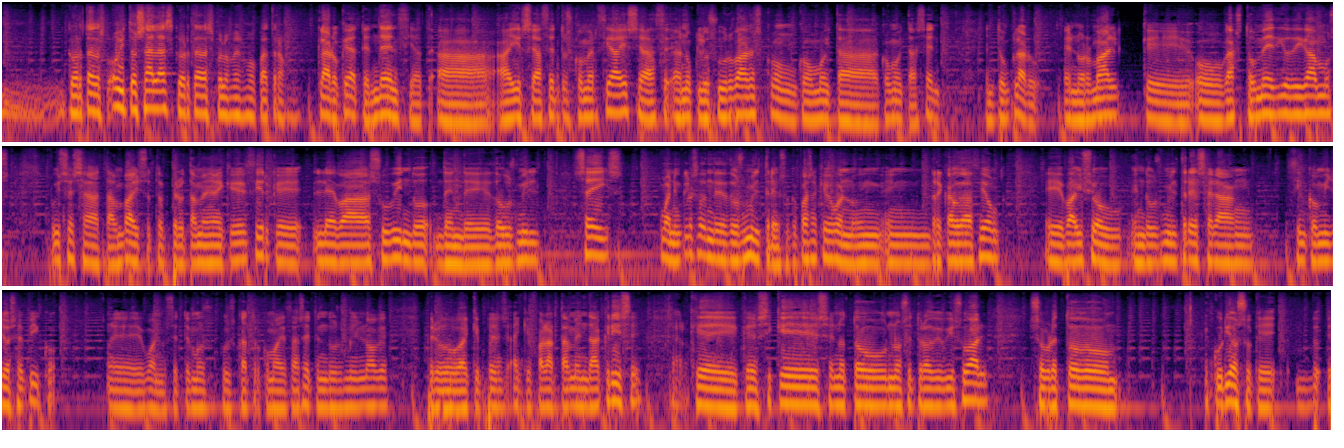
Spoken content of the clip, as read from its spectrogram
cortados oito salas cortadas polo mesmo patrón. Claro que a tendencia a a irse a centros comerciais e a, a núcleos urbanos con con moita con moita xente. Entón, claro, é normal que o gasto medio, digamos, pois é xa tan baixo, pero tamén hai que decir que leva subindo dende 2006, bueno, incluso dende 2003, o que pasa que, bueno, en, en recaudación eh, baixou, en 2003 eran 5 millóns e pico, eh, bueno, se temos pois 4,17 en 2009, pero hai que hai que falar tamén da crise claro. que que sí que se notou no sector audiovisual, sobre todo é curioso que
